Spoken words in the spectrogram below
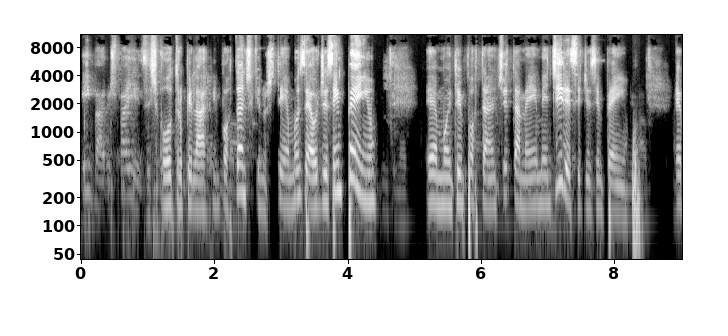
em vários países. Outro pilar importante que nós temos é o desempenho. É muito importante também medir esse desempenho. É,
